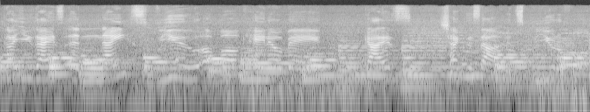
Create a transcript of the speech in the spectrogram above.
I got you guys a nice view of Volcano Bay. Guys, check this out, it's beautiful.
